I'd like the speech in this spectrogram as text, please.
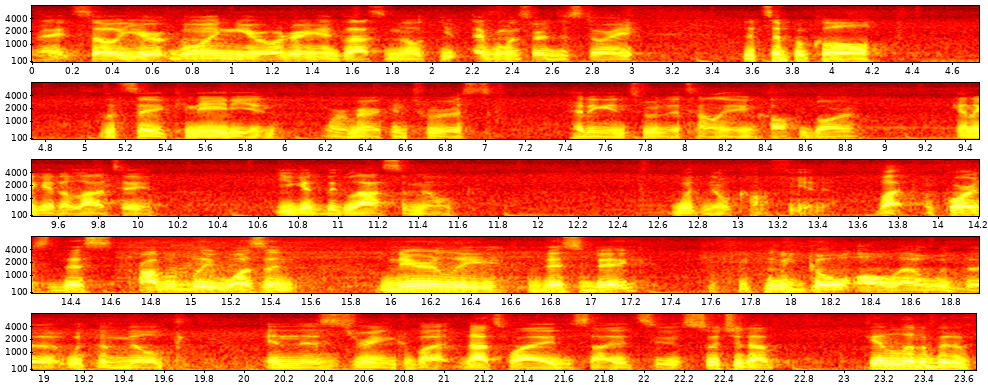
right? So you're going, you're ordering a glass of milk. You, everyone's heard the story, the typical let's say Canadian or American tourist heading into an Italian coffee bar, gonna get a latte, you get the glass of milk with no coffee in it. But of course, this probably wasn't nearly this big. we go all out with the, with the milk in this drink, but that's why I decided to switch it up, get a little bit of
